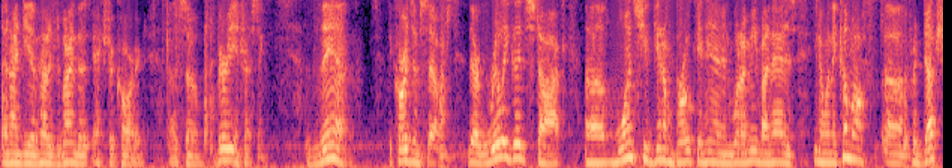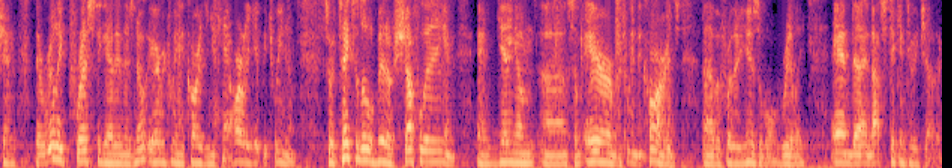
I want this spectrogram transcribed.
an idea of how to divide the extra card. Uh, so very interesting. Then the cards themselves, they're really good stock uh, once you get them broken in, and what I mean by that is, you know, when they come off uh, production, they're really pressed together, and there's no air between the cards, and you can't hardly get between them. So it takes a little bit of shuffling and, and getting them uh, some air between the cards uh, before they're usable, really, and, uh, and not sticking to each other.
